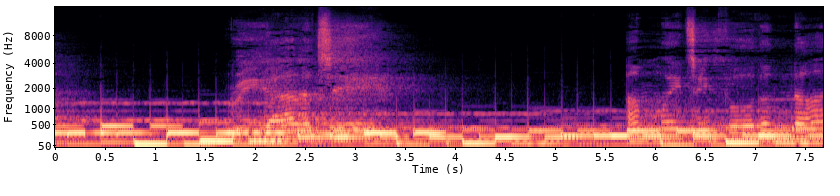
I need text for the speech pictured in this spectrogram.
Reality, I'm waiting for the night.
